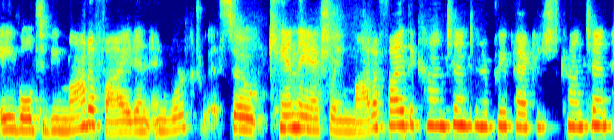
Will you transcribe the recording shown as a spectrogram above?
able to be modified and, and worked with. So can they actually modify the content in a prepackaged content?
